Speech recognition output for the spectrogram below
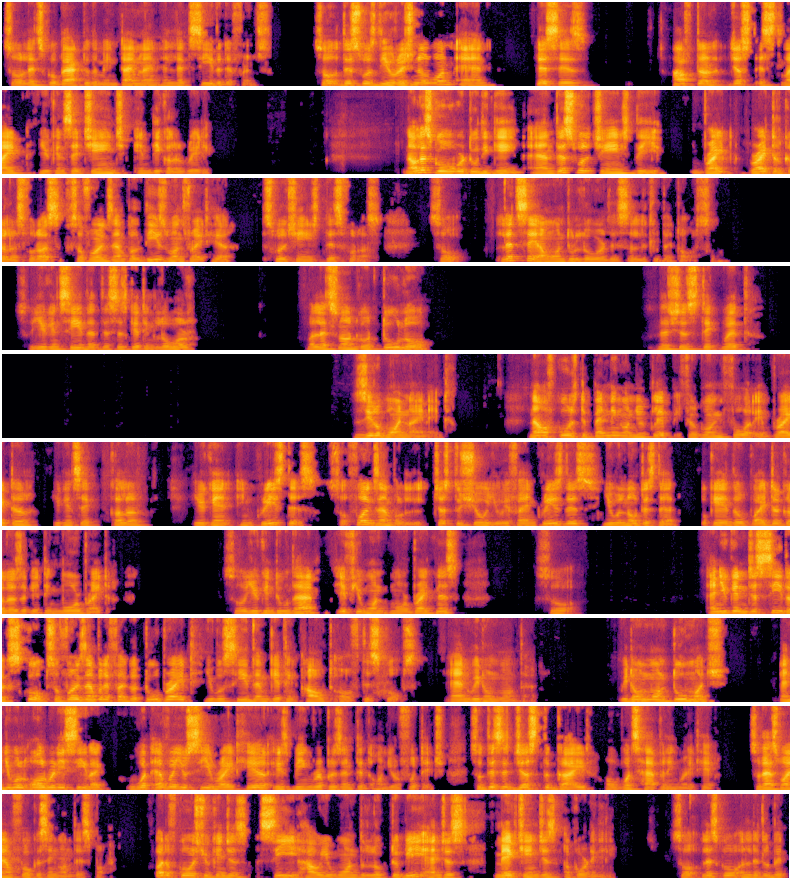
so let's go back to the main timeline and let's see the difference. So this was the original one and this is after just a slight, you can say change in the color grading. Now let's go over to the gain and this will change the bright brighter colors for us. So for example, these ones right here, this will change this for us. So let's say I want to lower this a little bit also. So you can see that this is getting lower, but let's not go too low let's just stick with 0.98 now of course depending on your clip if you're going for a brighter you can say color you can increase this so for example just to show you if i increase this you will notice that okay the whiter colors are getting more brighter so you can do that if you want more brightness so and you can just see the scope. So for example, if I go too bright, you will see them getting out of the scopes and we don't want that. We don't want too much and you will already see like whatever you see right here is being represented on your footage. So this is just the guide of what's happening right here. So that's why I'm focusing on this part. But of course, you can just see how you want the look to be and just make changes accordingly. So let's go a little bit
